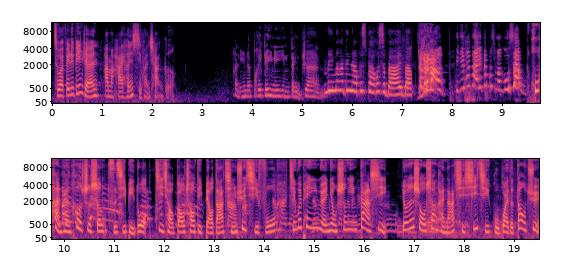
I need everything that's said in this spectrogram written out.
此外，菲律宾人他们还很喜欢唱歌。Kanina pa kita hinihintay dyan. May mga tinapos pa ako sa bahay bago... Diyan ka Hindi pa tayo tapos mag-usap! 呼喊和呵斥声此起彼落，技巧高超地表达情绪起伏。几位配音员用声音尬戏，有人手上还拿起稀奇古怪的道具，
